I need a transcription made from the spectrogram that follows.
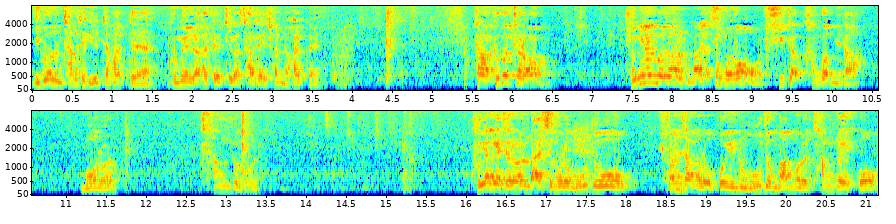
이거는 창세기 1장 할 때, 금요일 날 할 때 제가 자세히 설명할 거예요. 자, 그것처럼 중요한 것은 말씀으로 시작한 겁니다. 뭐를? 창조를. 구약에서는 말씀으로 우주 현상으로 보이는 우주 만물을 창조했고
